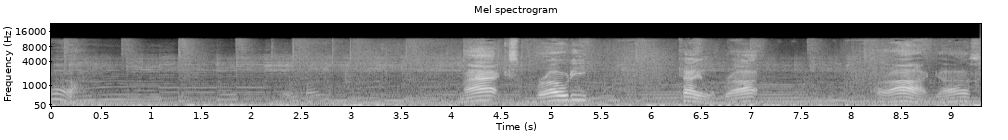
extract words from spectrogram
Yeah. Max, Brody, Caleb, right? All right, guys.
